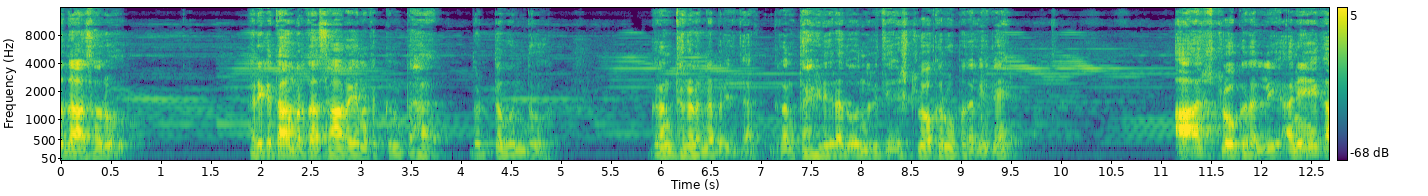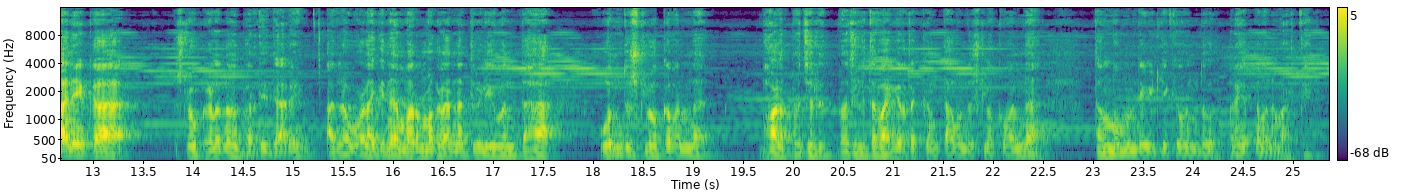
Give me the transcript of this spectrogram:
ದಾಸರು ಹರಿಕಥಾಮೃತ ಸಾರ ಎನ್ನತಕ್ಕಂತಹ ದೊಡ್ಡ ಒಂದು ಗ್ರಂಥಗಳನ್ನು ಬರೆದಿದ್ದಾರೆ. ಗ್ರಂಥ ಹೇಳಿದರೆ ಅದು ಒಂದು ರೀತಿ ಶ್ಲೋಕ ರೂಪದಲ್ಲಿ ಇದೆ. ಆ ಶ್ಲೋಕದಲ್ಲಿ ಅನೇಕ ಅನೇಕ ಶ್ಲೋಕಗಳನ್ನು ಬರೆದಿದ್ದಾರೆ. ಅದರ ಒಳಗಿನ ಮರ್ಮಗಳನ್ನು ತಿಳಿಯುವಂತಹ ಒಂದು ಶ್ಲೋಕವನ್ನು ಬಹಳ ಪ್ರಚಲಿ ಪ್ರಚಲಿತವಾಗಿರತಕ್ಕಂಥ ಒಂದು ಶ್ಲೋಕವನ್ನು ತಮ್ಮ ಮುಂದೆ ಇಡಲಿಕ್ಕೆ ಒಂದು ಪ್ರಯತ್ನವನ್ನು ಮಾಡ್ತೇನೆ.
